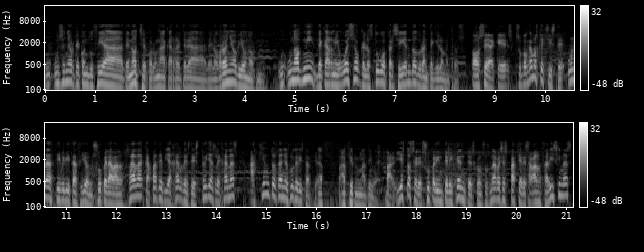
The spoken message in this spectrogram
Un, un señor que conducía de noche por una carretera de Logroño vio un ovni. Un, un ovni de carne y hueso que lo estuvo persiguiendo durante kilómetros. O sea, que supongamos que existe una civilización súper avanzada capaz de viajar desde estrellas lejanas a cientos de años luz de distancia. Af- afirmativo. Vale, y estos seres súper inteligentes con sus naves espaciales avanzadísimas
